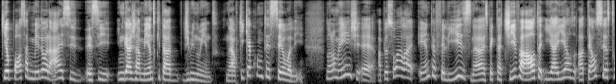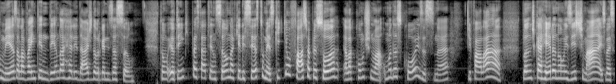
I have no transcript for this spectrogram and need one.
que eu possa melhorar esse, esse engajamento que está diminuindo, né? O que, que aconteceu ali? Normalmente, é, a pessoa ela entra feliz, né, a expectativa alta, e aí até o sexto mês ela vai entendendo a realidade da organização. Então, eu tenho que prestar atenção naquele sexto mês. O que, que eu faço para a pessoa ela continuar? Uma das coisas, né, que fala, ah, plano de carreira não existe mais, mas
